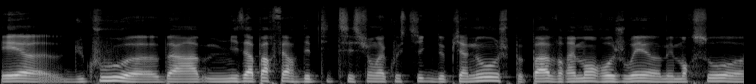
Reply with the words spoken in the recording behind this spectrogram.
Et euh, du coup, euh, bah, mis à part faire des petites sessions acoustiques de piano, je peux pas vraiment rejouer mes morceaux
